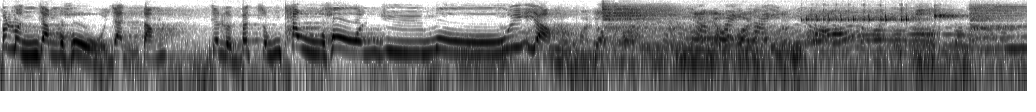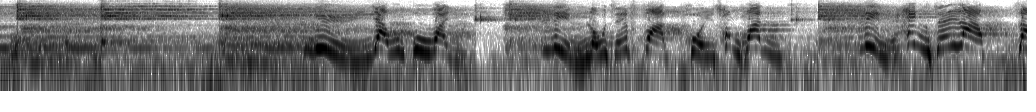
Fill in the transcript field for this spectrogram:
不論任何人等，一律不准偷看御妹呀！如有故為，年老者发配充军，年轻者立斩，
